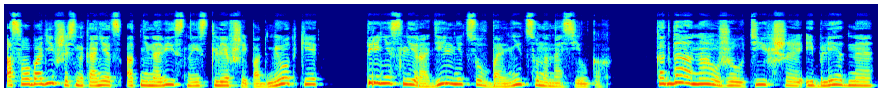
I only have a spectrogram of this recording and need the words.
освободившись, наконец, от ненавистной истлевшей подметки, перенесли родильницу в больницу на носилках. Когда она, уже утихшая и бледная,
